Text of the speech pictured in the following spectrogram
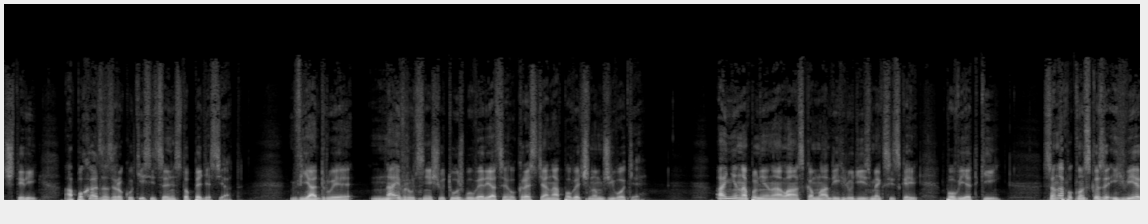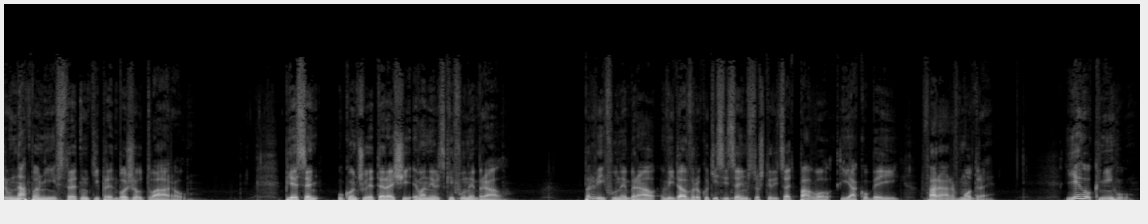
a pochádza z roku 1750. Vyjadruje najvrúcnejšiu túžbu veriaceho kresťana po väčšnom živote. Aj nenaplnená láska mladých ľudí z mexickej poviedky sa napokon skrze ich vieru naplní v stretnutí pred Božou tvárou. Pieseň ukončuje terajší evangelický funebrál. Prvý funebrál vydal v roku 1740 Pavol Jakobeji, farár v Modre. Jeho knihu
